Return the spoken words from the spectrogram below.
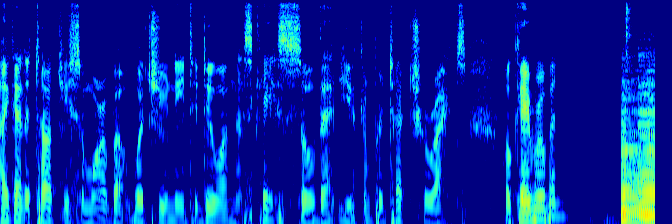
I got to talk to you some more about what you need to do on this case so that you can protect your rights. Okay, Ruben?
